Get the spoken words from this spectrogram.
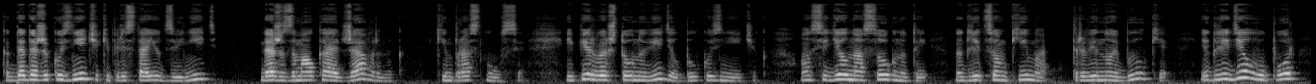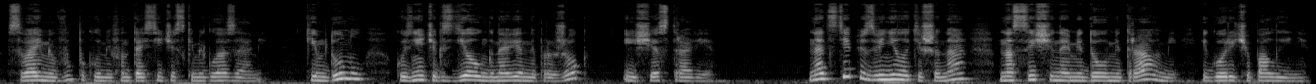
когда даже кузнечики перестают звенеть, даже замолкает жаворонок, Ким проснулся, и первое, что он увидел, был кузнечик. Он сидел на согнутой над лицом Кима травяной былке и глядел в упор своими выпуклыми фантастическими глазами. Ким дунул, кузнечик сделал мгновенный прыжок и исчез в траве. Над степью звенела тишина, насыщенная медовыми травами и горечью полыни.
